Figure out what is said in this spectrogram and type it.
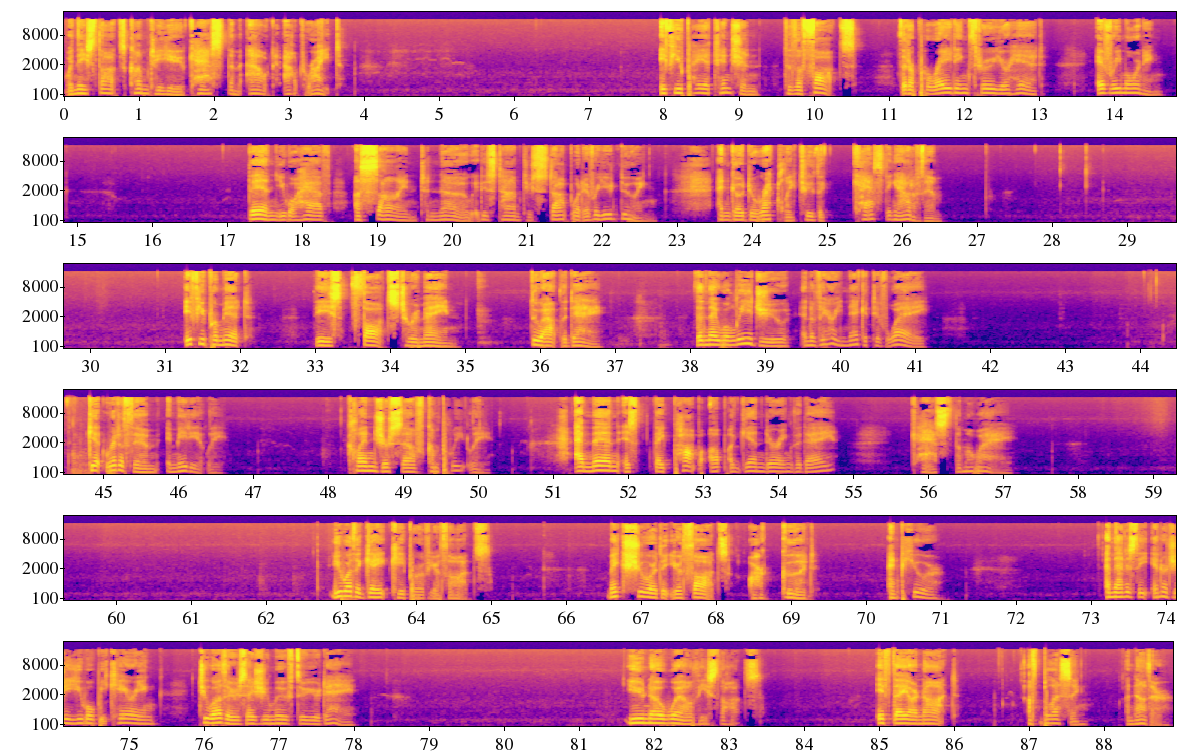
When these thoughts come to you, cast them out outright. If you pay attention to the thoughts that are parading through your head every morning, then you will have a sign to know it is time to stop whatever you're doing and go directly to the casting out of them. If you permit these thoughts to remain throughout the day, then they will lead you in a very negative way. Get rid of them immediately cleanse yourself completely. And then as they pop up again during the day, cast them away. You are the gatekeeper of your thoughts. Make sure that your thoughts are good and pure. And that is the energy you will be carrying to others as you move through your day. You know well these thoughts. If they are not of blessing another,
